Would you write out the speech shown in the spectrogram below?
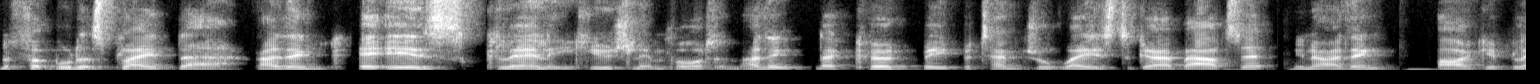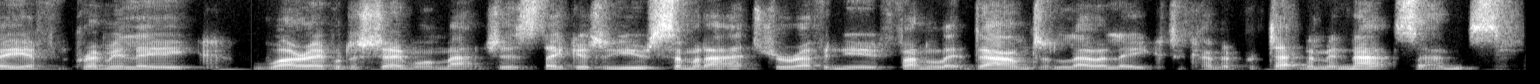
the football that's played there. I think it is clearly hugely important. I think there could be potential ways to go about it. You know, I think arguably if the Premier League were able to show more matches, they could use some of that extra revenue, funnel it down to the lower league to kind of protect them in that sense.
